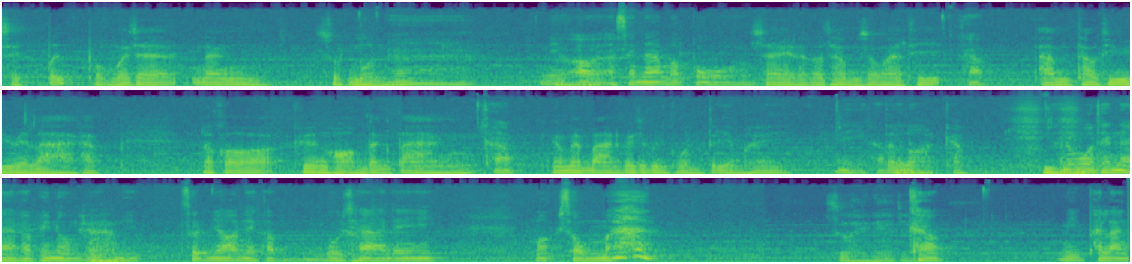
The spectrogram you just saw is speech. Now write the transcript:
เสร็จปุ๊บผมก็จะนั่งสวดมนต์ๆอ่านี่เอาอาสนะมาโปรใช่แล้วก็ทำสมาธิครับตามเท่าที่มีเวลาครับ แล้วก็เครื่องหอมต่างครับๆแล้วแม่บ้านก็จะเป็นคนเตรียมให้นี่ครับตลอดครับอนุโมทนาครับพี่หนุ่มครับนี่สุดยอดเลยครับ บูชาได้เหมาะสมมาก สวยนะอาจารย์ครับ มีพลัง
